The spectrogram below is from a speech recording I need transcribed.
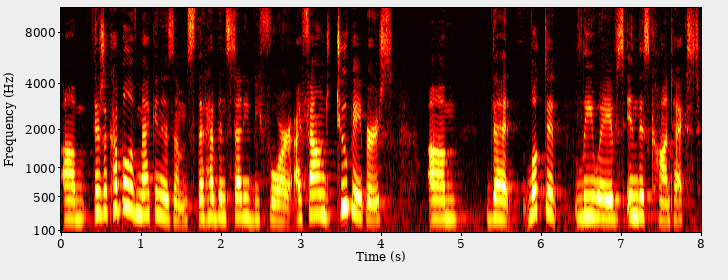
Um, there's a couple of mechanisms that have been studied before. I found two papers um, that looked at Lee waves in this context.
